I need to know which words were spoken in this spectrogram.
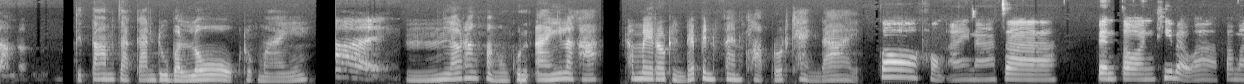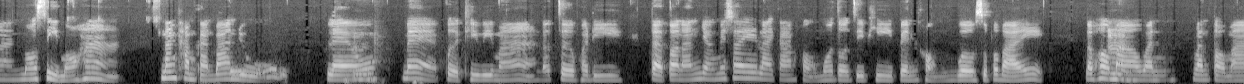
ตามดอร์ทมุนด์ติดตามจากการดูบอลโลกถูกไหมใช่อืมแล้วทางฝั่งของคุณไอซ์ล่ะคะทำไมเราถึงได้เป็นแฟนคลับรถแข่งได้ ก็ของไอซ์นะจะ เป็นตอนที่แบบว่าประมาณมสี่มห้านั่งทำการบ้านอยู่ แล้วอืมแม่เปิดทีวีมา แล้วเจอพอดี แต่ตอนนั้นยังไม่ใช่รายการของ MotoGP เป็นของ World Superbike แล้วพอมาวันวันต่อมา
